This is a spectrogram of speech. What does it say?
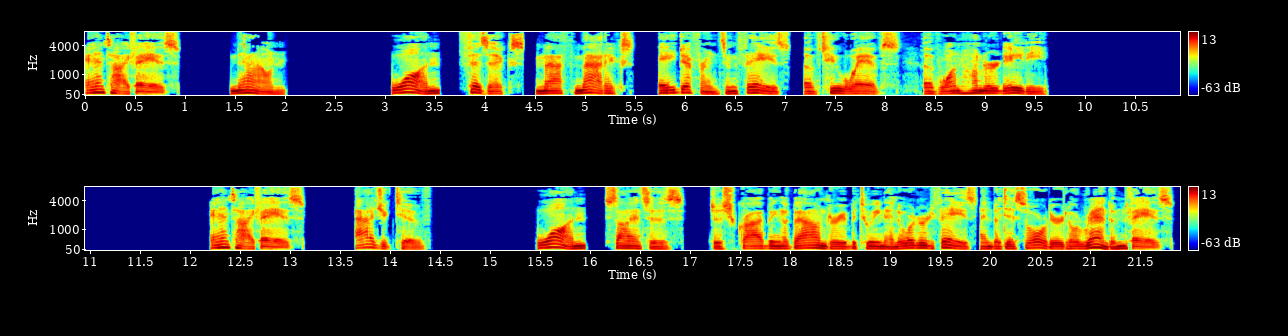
Antiphase. Noun. 1. Physics, mathematics, a difference in phase, of two waves, of 180. Antiphase. Adjective. 1. Sciences, describing a boundary between an ordered phase and a disordered or random phase.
